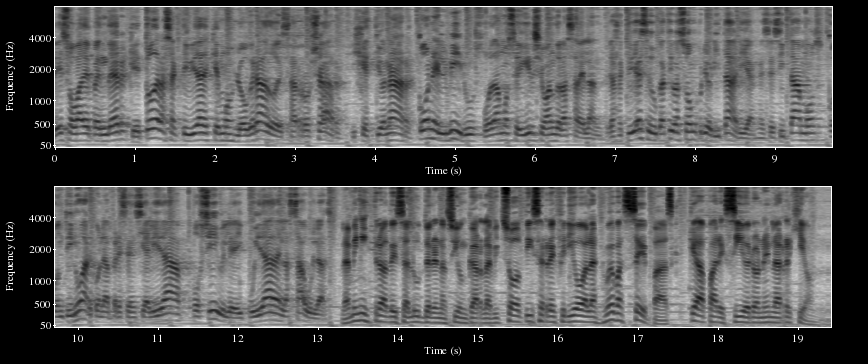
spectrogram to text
De eso va a depender que todas las actividades que hemos logrado desarrollar y gestionar con el virus podamos seguir llevándolas adelante. Las actividades educativas son prioritarias. Necesitamos continuar con la presencialidad posible y cuidada en las aulas. La ministra de Salud de la Nación, Carla Bizzotti, se refirió a las nuevas cepas que aparecieron en la región.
